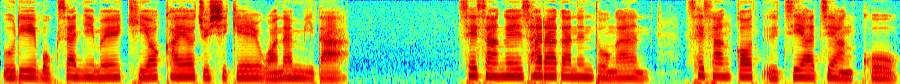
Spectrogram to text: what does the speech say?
우리 목사님을 기억하여 주시길 원합니다. 세상을 살아가는 동안 세상 것 의지하지 않고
